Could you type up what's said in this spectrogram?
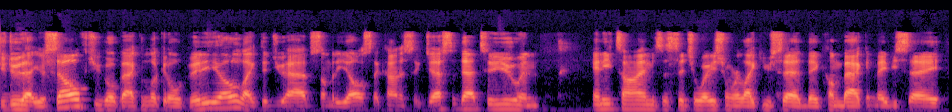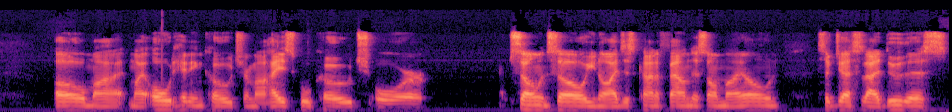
you do that yourself? Did you go back and look at old video? Like, did you have somebody else that kind of suggested that to you? And anytime it's a situation where, like you said, they come back and maybe say, "Oh, my my old hitting coach or my high school coach or so and so," you know, I just kind of found this on my own, suggested I do this.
